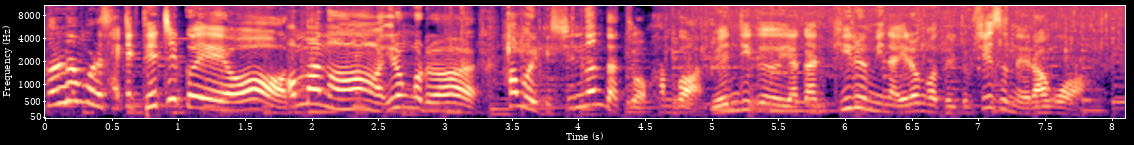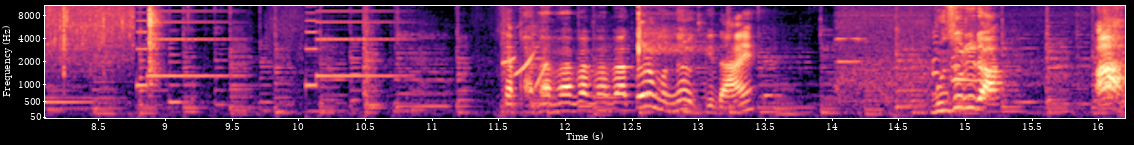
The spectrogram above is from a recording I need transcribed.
끓는 물에 살짝 데칠 거예요. 엄마는 이런 거를 한번 이렇게 씻는다 좀 한번. 왠지 그 약간 기름이나 이런 것들 좀 씻어내라고. 자, 바바바바바바 끓으면 넣을기다. 뭔 소리라? 아!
